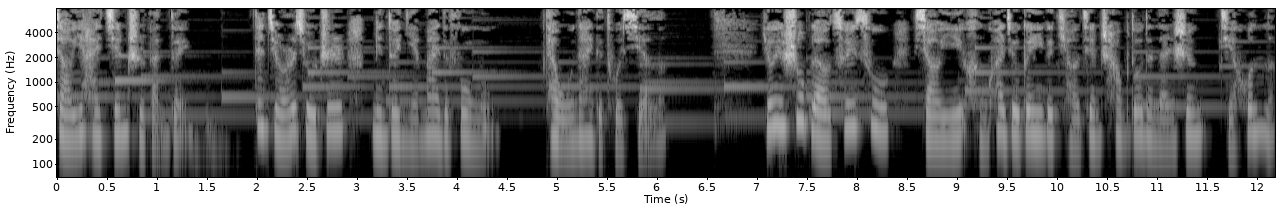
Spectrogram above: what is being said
小姨还坚持反对，但久而久之，面对年迈的父母，她无奈的妥协了。由于受不了催促，小姨很快就跟一个条件差不多的男生结婚了。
